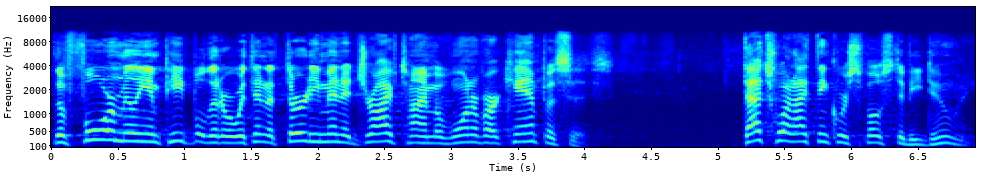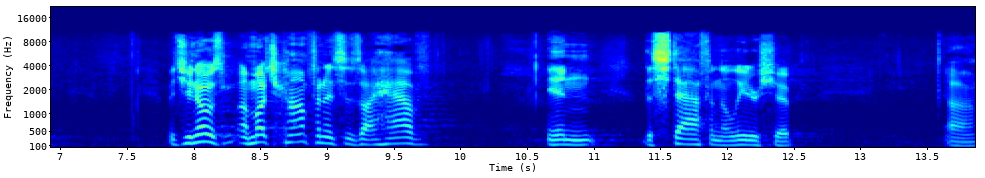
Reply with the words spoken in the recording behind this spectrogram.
the 4 million people that are within a 30 minute drive time of one of our campuses. That's what I think we're supposed to be doing. But you know, as much confidence as I have in the staff and the leadership, uh,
